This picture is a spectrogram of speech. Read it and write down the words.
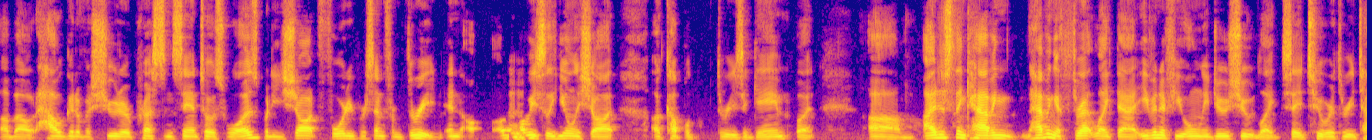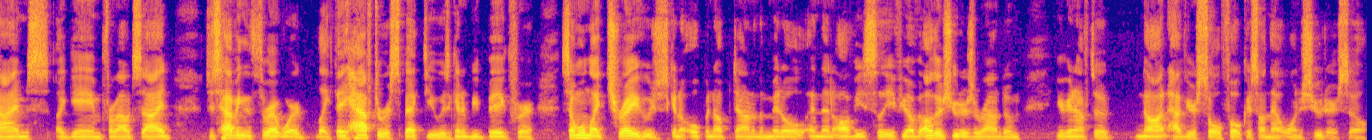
about how good of a shooter Preston Santos was, but he shot 40% from 3 and o- o- Mm. obviously he only shot a couple threes a game, but um, I just think having having a threat like that, even if you only do shoot like say two or three times a game from outside, just having the threat where like they have to respect you is going to be big for someone like Tre, who's just going to open up down in the middle, and then obviously if you have other shooters around him, you're going to have to not have your sole focus on that one shooter. So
